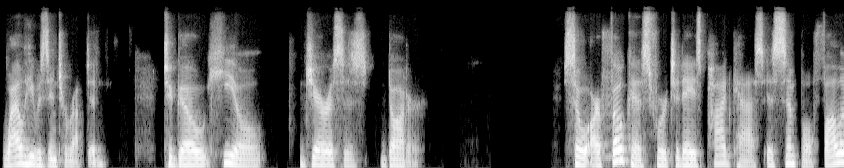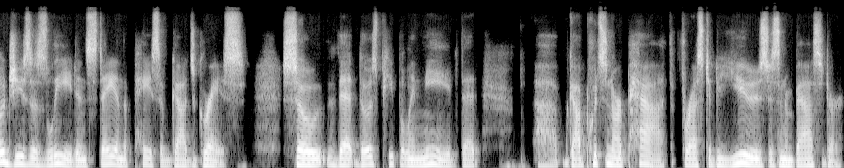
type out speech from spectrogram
while he was interrupted to go heal Jairus's daughter. So, our focus for today's podcast is simple follow Jesus' lead and stay in the pace of God's grace so that those people in need that uh, God puts in our path for us to be used as an ambassador,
